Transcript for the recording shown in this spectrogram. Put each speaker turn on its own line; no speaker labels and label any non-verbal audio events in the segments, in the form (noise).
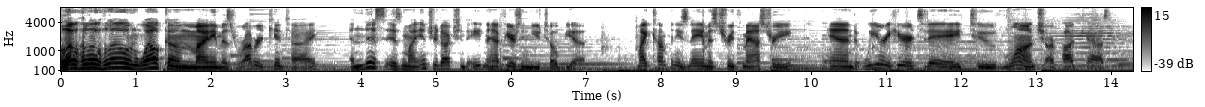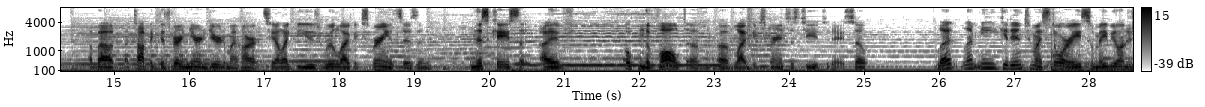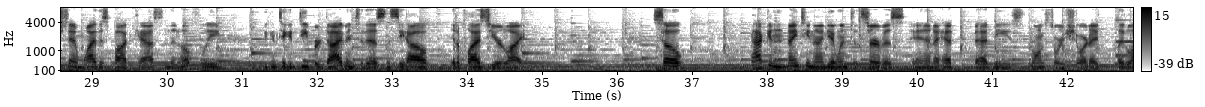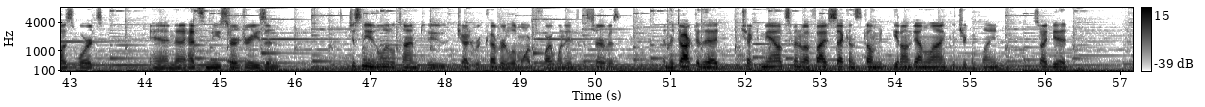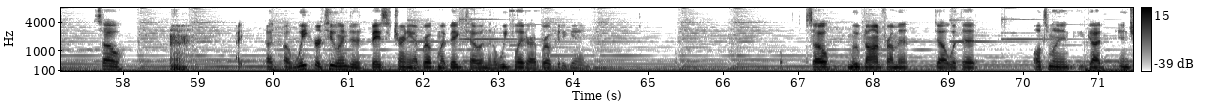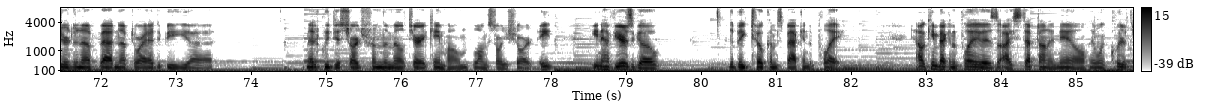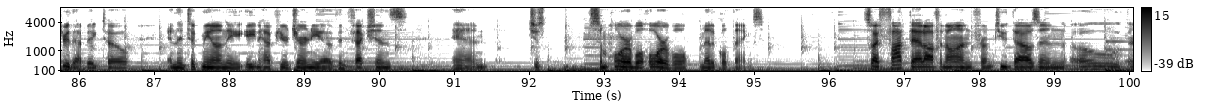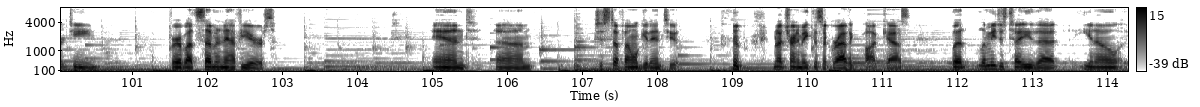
Hello, hello, hello, and welcome. My name is Robert Kintigh, and this is my introduction to eight and a half years in Utopia. My company's name is Truth Mastery, and we are here today to launch our podcast about a topic that's very near and dear to my heart. See, I like to use real life experiences, and in this case, I've opened the vault of, of life experiences to you today. So, let let me get into my story so maybe you'll understand why this podcast and then hopefully we can take a deeper dive into this and see how it applies to your life. So back in 1990 i went to the service and i had bad knees. Long story short i played a lot of sports and i had some knee surgeries and just needed a little time to try to recover a little more before i went into the service. And the doctor that checked me out spent about five seconds telling me get on down the line quit your complaining so I did. So, (clears throat) I, a, a, week or two into basic training, I broke my big toe, and then a week later, I broke it again. So, moved on from it, dealt with it. Ultimately, got injured enough, bad enough to where I had to be uh, medically discharged from the military. Came home. Long story short, eight eight and a half years ago, the big toe comes back into play. How it came back into play is I stepped on a nail, it went clear through that big toe, and then took me on a eight and a half year journey of infections and just some horrible, horrible medical things. So I fought that off and on from 2013 for about seven and a half years. And um, just stuff I won't get into. (laughs) I'm not trying to make this a graphic podcast but let me just tell you that, you know,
